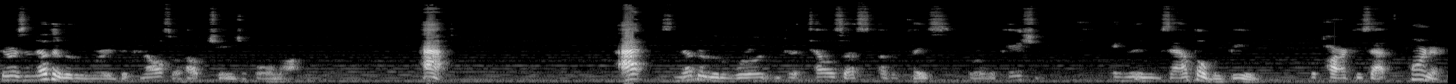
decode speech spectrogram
There is another little word that can also help change a whole lot. At at is another little word that tells us of a place or a location. An example would be the park is at the corner.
